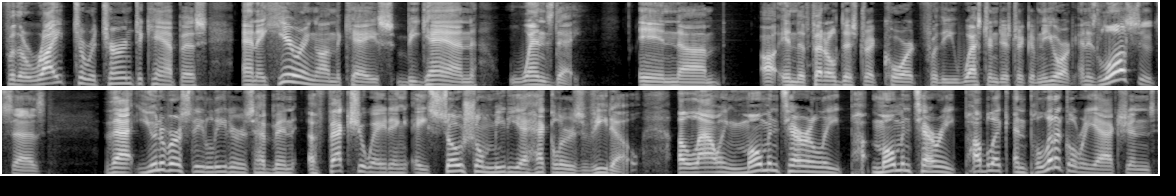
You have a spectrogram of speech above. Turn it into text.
for the right to return to campus. And a hearing on the case began Wednesday in um, uh, in the federal district court for the Western District of New York. And his lawsuit says that university leaders have been effectuating a social media heckler's veto, allowing momentarily momentary public and political reactions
